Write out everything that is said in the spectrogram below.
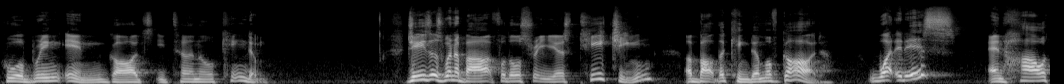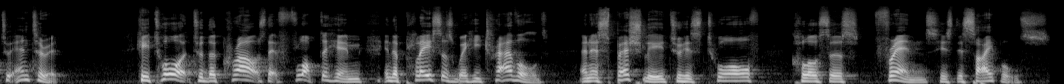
who will bring in God's eternal kingdom. Jesus went about for those three years teaching about the kingdom of God, what it is and how to enter it. He taught to the crowds that flocked to him in the places where he traveled, and especially to his 12 closest friends, his disciples.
